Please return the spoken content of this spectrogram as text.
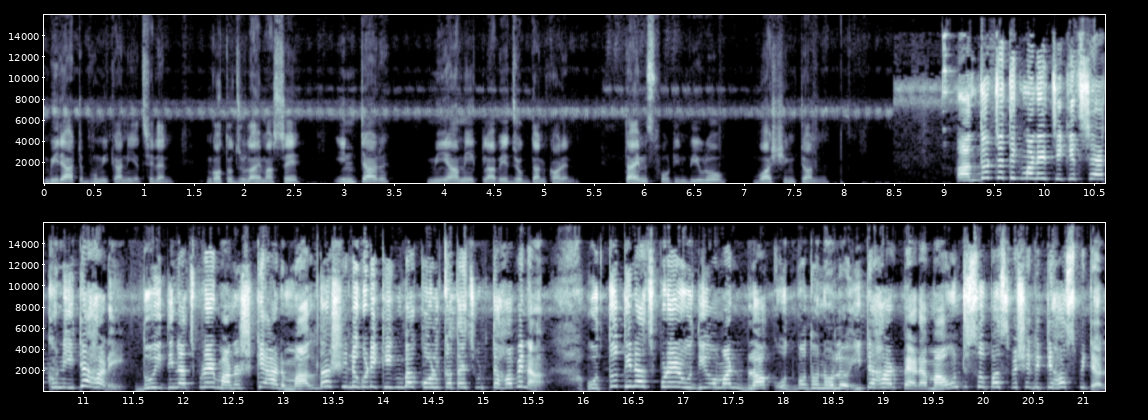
বিরাট ভূমিকা নিয়েছিলেন। গত জুলাই মাসে ইন্টার মিয়ামি ক্লাবে যোগদান করেন। Times fourteen bureau, Washington. আন্তর্জাতিক মানের চিকিৎসা এখন ইটাহারে। দুই দিনাজপুরের মানুষকে আর মালদা, শিলিগুড়ি কিংবা কলকাতায় ছুটতে হবে না। উত্তর দিনাজপুরের উদীয়মান ব্লক উদ্বোধন হলো Itahar Paramount super speciality hospital.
